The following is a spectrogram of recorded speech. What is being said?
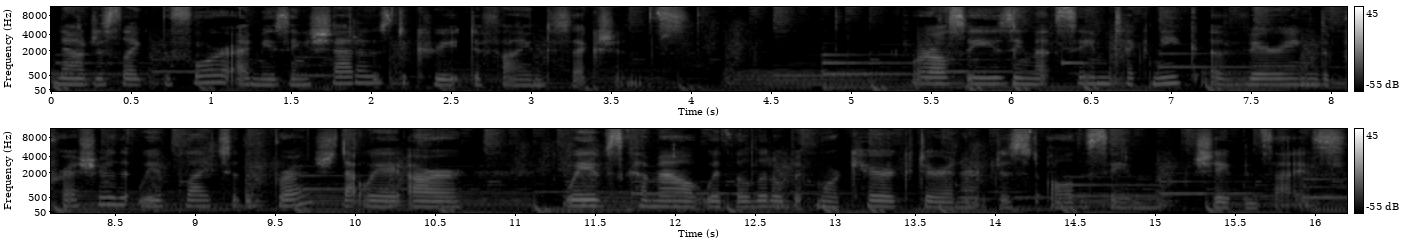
Now just like before, I'm using shadows to create defined sections. We're also using that same technique of varying the pressure that we apply to the brush, that way our waves come out with a little bit more character and aren't just all the same shape and size.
